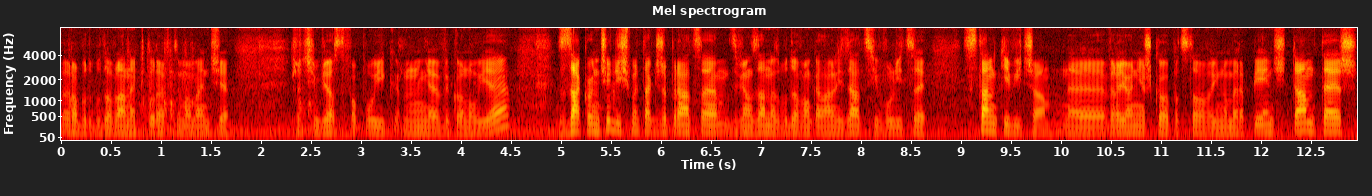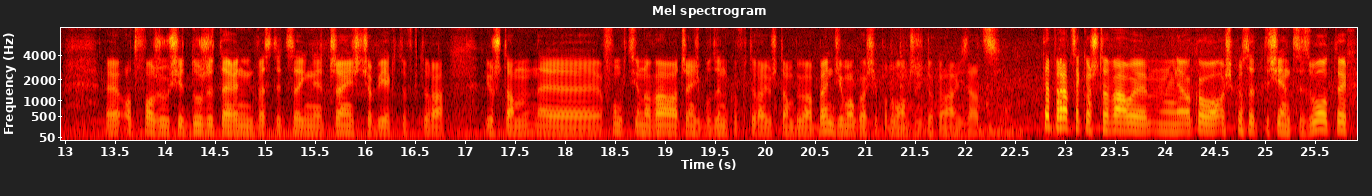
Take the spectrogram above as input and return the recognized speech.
robót budowlanych, które w tym momencie przedsiębiorstwo PUIK mm, wykonuje. Zakończyliśmy także prace związane z budową kanalizacji w ulicy Stankiewicza e, w rejonie Szkoły Podstawowej nr 5. Tam też e, otworzył się duży teren inwestycyjny, część obiektów, która już tam e, funkcjonowała, część budynków, która już tam była, będzie mogła się podłączyć do kanalizacji. Te prace kosztowały mm, około 800 tysięcy złotych.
